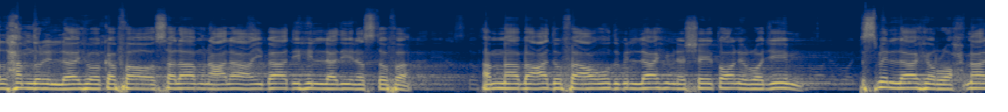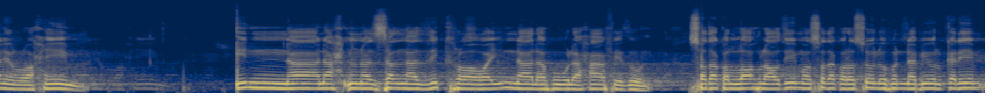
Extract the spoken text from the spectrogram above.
الحمد لله وكفى وسلام على عباده الذين اصطفى. أما بعد فأعوذ بالله من الشيطان الرجيم. بسم الله الرحمن الرحيم. إنا نحن نزلنا الذكر وإنا له لحافظون. صدق الله العظيم وصدق رسوله النبي الكريم.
